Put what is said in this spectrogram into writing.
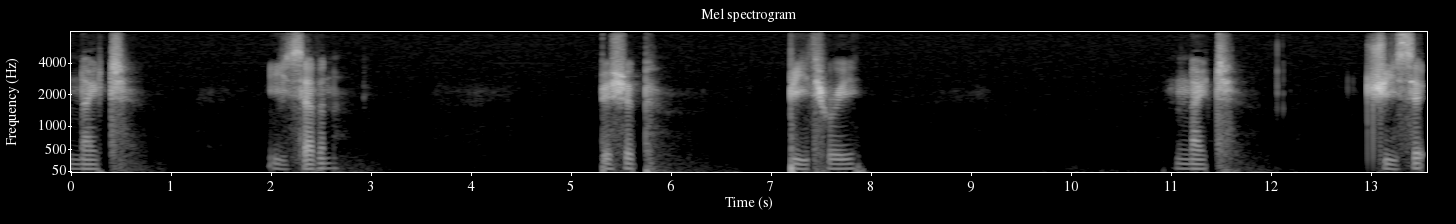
knight e7 bishop b3 knight g6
